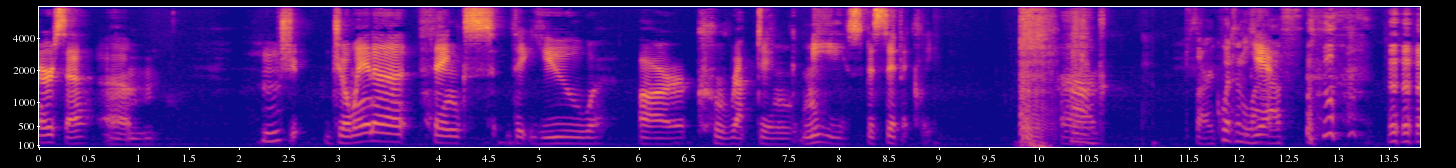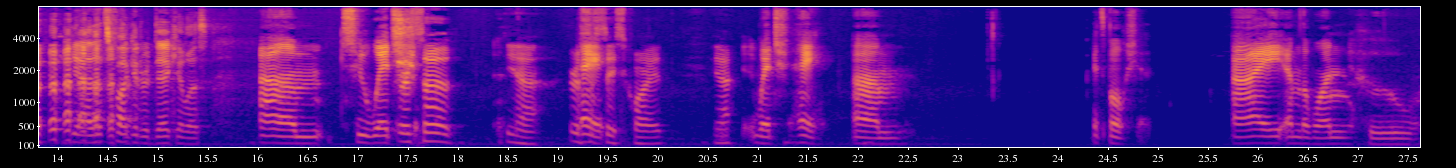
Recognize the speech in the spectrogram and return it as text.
Ursa, um, Jo- Joanna thinks that you are corrupting me specifically. Sorry, Quentin Yeah. yeah, that's fucking ridiculous. Um, to which Ursa, yeah, Ursa Hey. stays quiet. Yeah, which hey um it's bullshit i am the one who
